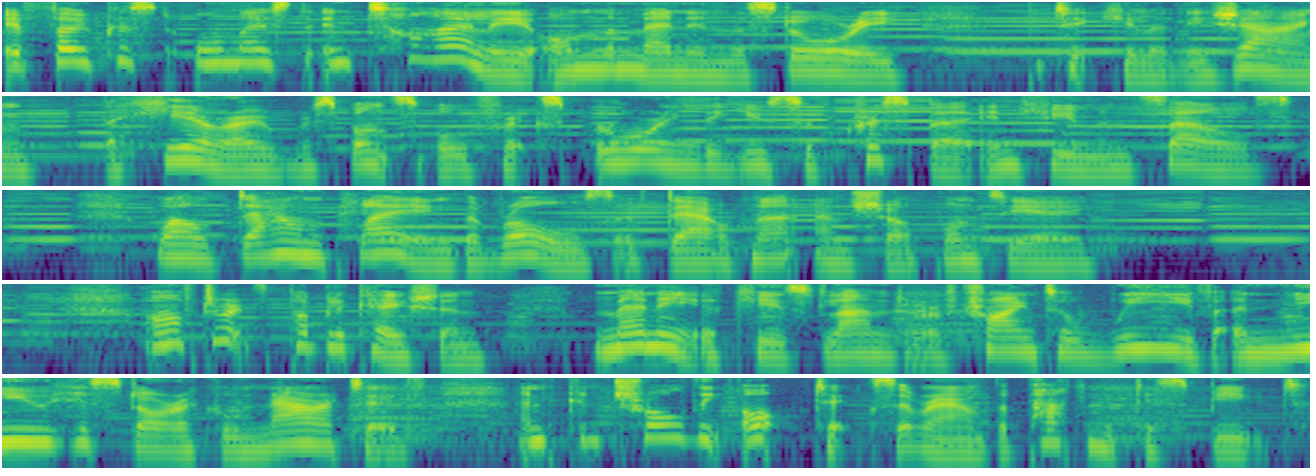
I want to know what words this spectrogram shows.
It focused almost entirely on the men in the story, particularly Zhang, the hero responsible for exploring the use of CRISPR in human cells, while downplaying the roles of Doudna and Charpentier. After its publication, many accused Lander of trying to weave a new historical narrative and control the optics around the patent dispute.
